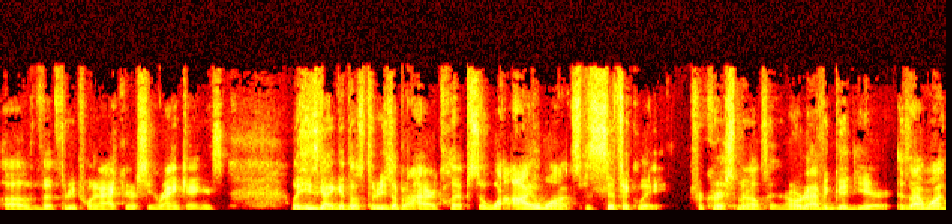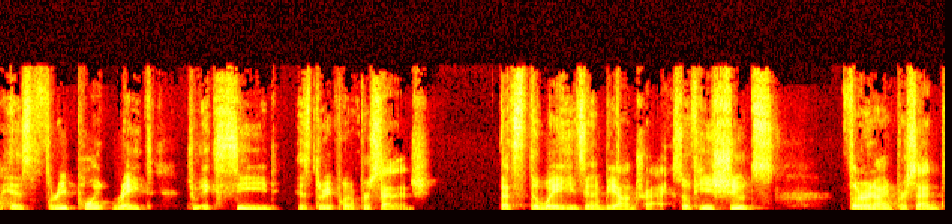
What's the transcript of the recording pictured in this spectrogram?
of the three point accuracy rankings. Like he's got to get those threes up at a higher clip. So what I want specifically for Khris Middleton in order to have a good year is I want his three point rate to exceed his three point percentage. That's the way he's going to be on track. So if he shoots 39%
